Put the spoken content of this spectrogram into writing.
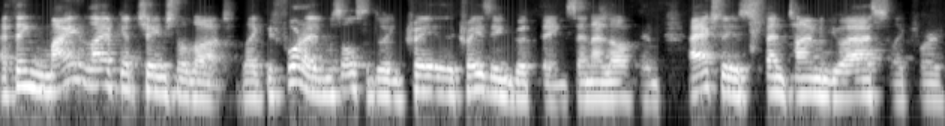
I think my life got changed a lot. Like before, I was also doing cra- crazy and good things, and I loved them. I actually spent time in US, like for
